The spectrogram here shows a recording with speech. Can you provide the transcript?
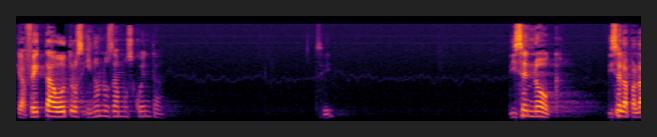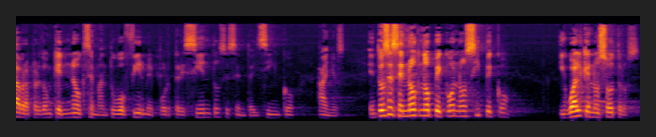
que afecta a otros y no nos damos cuenta. ¿Sí? Dice Enoch, dice la palabra, perdón, que Enoch se mantuvo firme por 365 años. Entonces Enoch no pecó, no, sí pecó, igual que nosotros.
